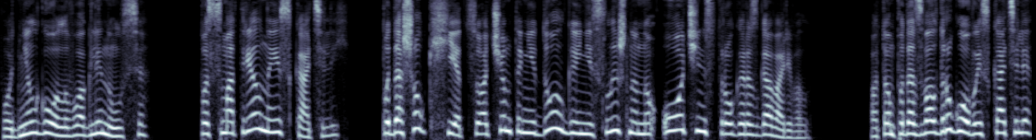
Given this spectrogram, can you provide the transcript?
поднял голову, оглянулся, посмотрел на искателей, подошел к Хетцу, о чем-то недолго и неслышно, но очень строго разговаривал. Потом подозвал другого искателя,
